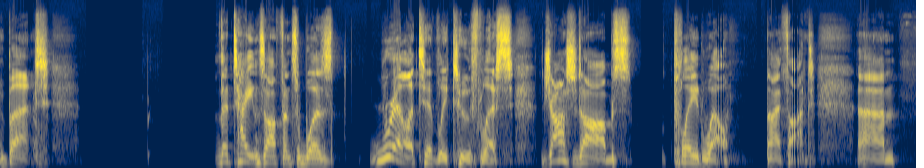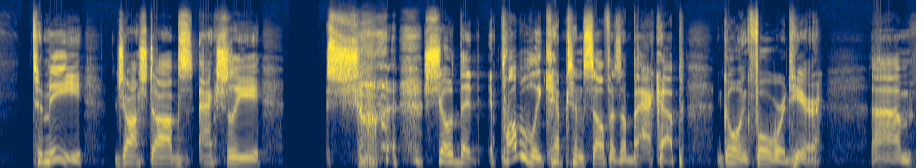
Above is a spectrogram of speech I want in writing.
but the Titans' offense was relatively toothless. Josh Dobbs played well, I thought. Um, to me, Josh Dobbs actually showed that it probably kept himself as a backup going forward here. Um,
